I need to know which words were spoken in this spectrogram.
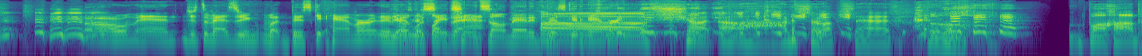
oh man! Just imagining what Biscuit Hammer. If Yeah, I was gonna say like that. Chainsaw Man and Biscuit oh, Hammer. Oh, shut up. I'm so upset. Ugh. Bob.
